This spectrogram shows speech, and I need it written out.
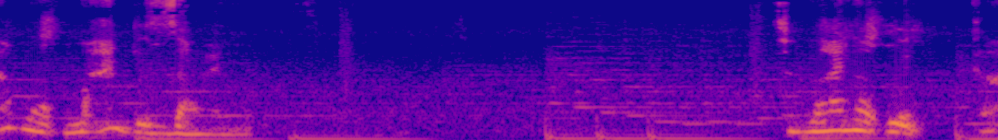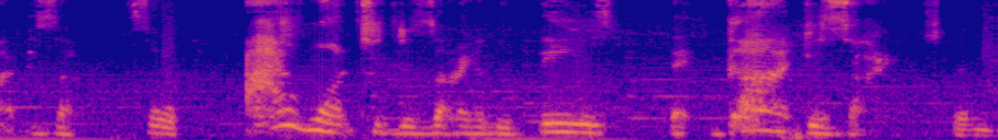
I want my desire to line up with God desires. So I want to desire the things that God desires for me.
